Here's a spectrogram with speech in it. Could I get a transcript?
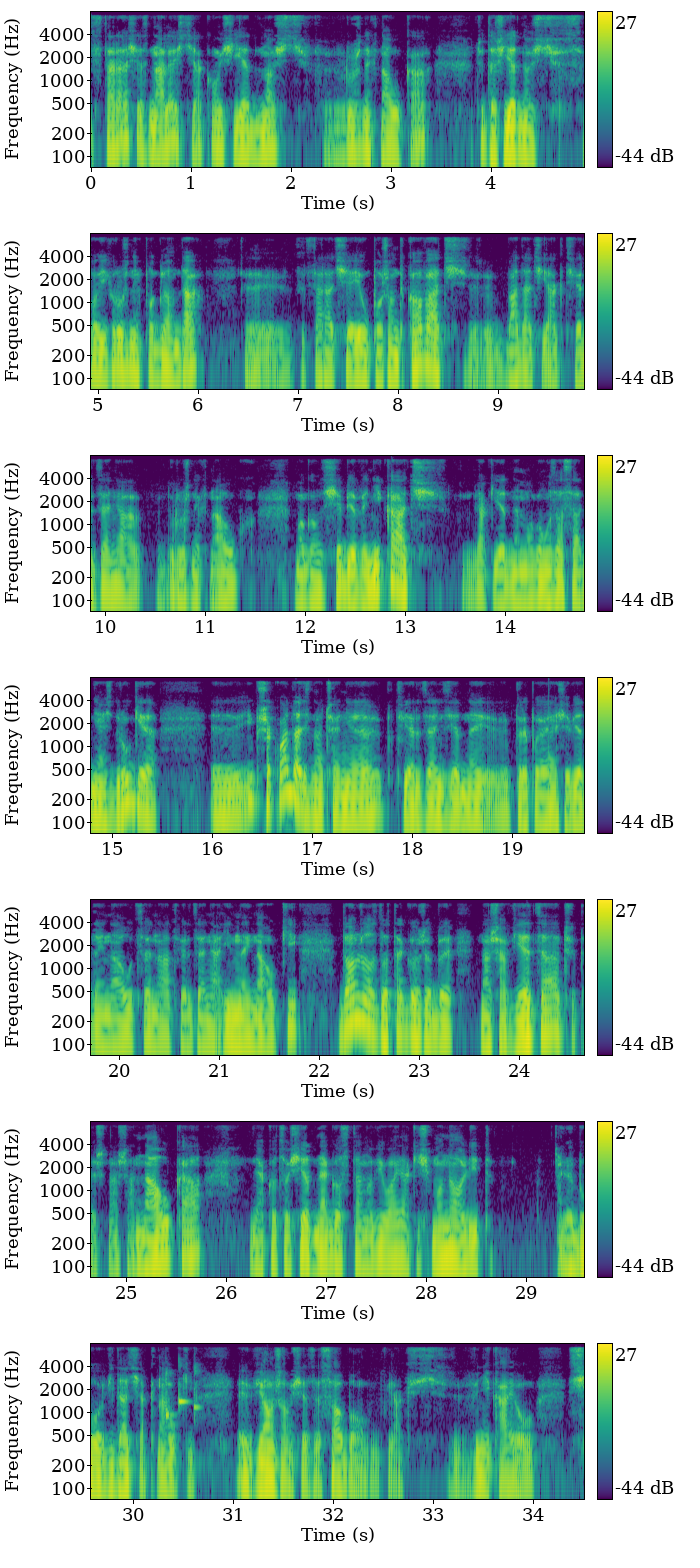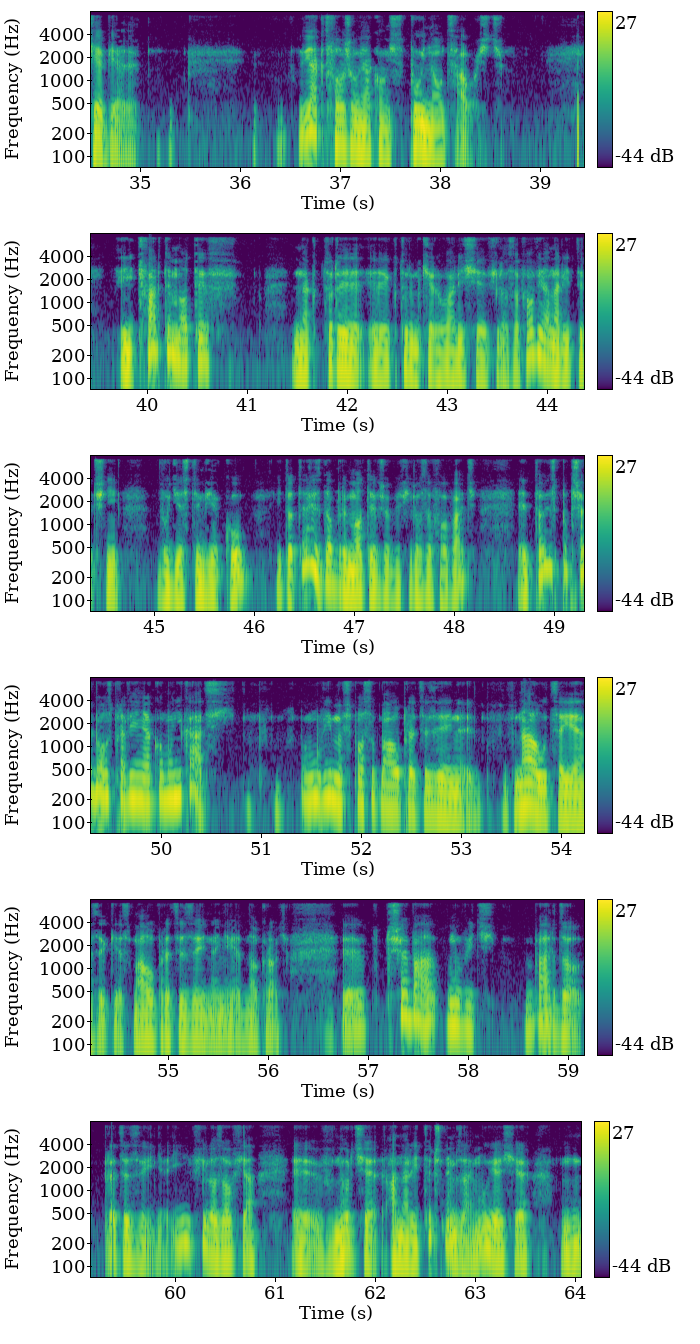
stara się znaleźć jakąś jedność w różnych naukach, czy też jedność w swoich różnych poglądach, y, starać się je uporządkować, badać jak twierdzenia różnych nauk mogą z siebie wynikać, jak jedne mogą uzasadniać drugie i przekładać znaczenie twierdzeń z jednej, y, które pojawiają się w jednej nauce na twierdzenia innej nauki, dążąc do tego, żeby nasza wiedza, czy też nasza nauka jako coś jednego stanowiła jakiś monolit, żeby było widać, jak nauki y, wiążą się ze sobą, jak wynikają z siebie, jak tworzą jakąś spójną całość. I czwarty motyw, na który, y, którym kierowali się filozofowie analityczni w XX wieku, i to też jest dobry motyw, żeby filozofować, y, to jest potrzeba usprawnienia komunikacji. No, mówimy w sposób mało precyzyjny. W nauce język jest mało precyzyjny niejednokroć. Y, Trzeba mówić bardzo precyzyjnie. I filozofia w nurcie analitycznym zajmuje się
